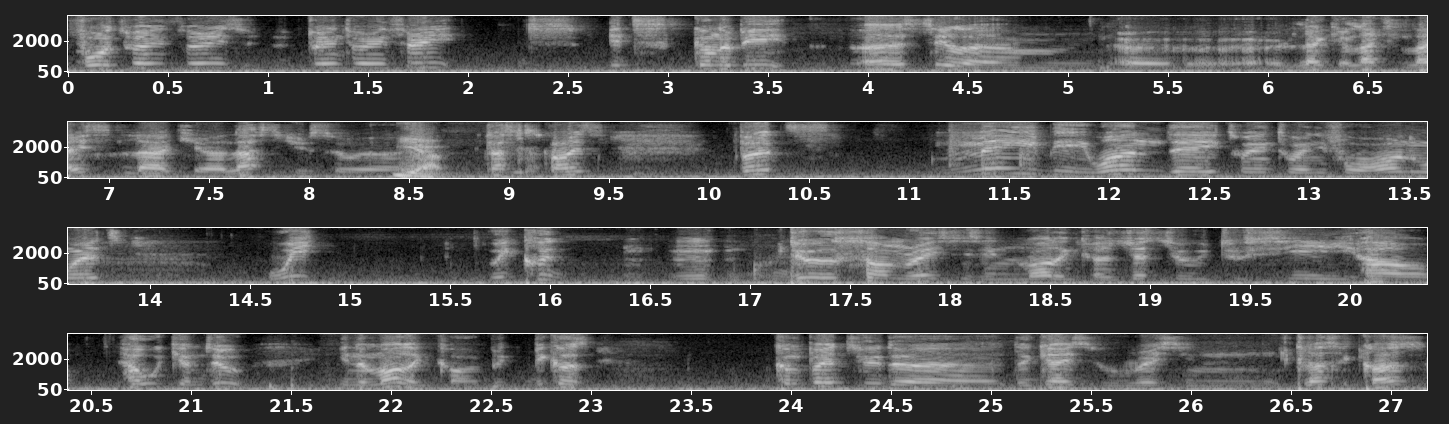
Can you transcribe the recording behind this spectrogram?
for 2020, 2023, it's, it's gonna be uh, still um, like like like like uh, last year, so uh, Yeah. classic cars. But maybe one day, 2024 onwards, we we could do some races in modern cars just to, to see how how we can do in a modern car because compared to the the guys who race in classic cars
